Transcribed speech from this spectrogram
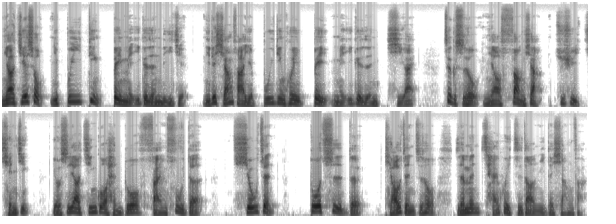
你要接受，你不一定被每一个人理解，你的想法也不一定会被每一个人喜爱。这个时候，你要放下，继续前进。有时要经过很多反复的修正、多次的调整之后，人们才会知道你的想法。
